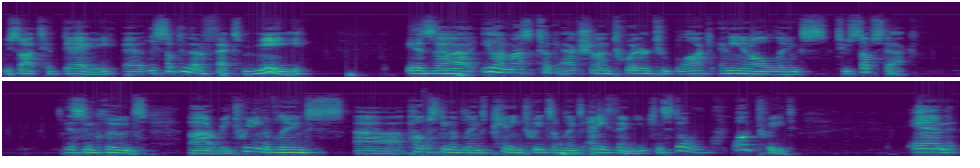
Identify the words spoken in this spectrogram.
we saw today, at least something that affects me, is uh, Elon Musk took action on Twitter to block any and all links to Substack. This includes uh, retweeting of links, uh, posting of links, pinning tweets of links, anything. You can still quote tweet. And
